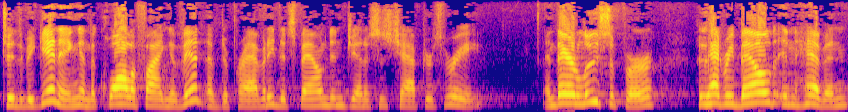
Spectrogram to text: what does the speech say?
to the beginning and the qualifying event of depravity that's found in Genesis chapter 3. And there Lucifer, who had rebelled in heaven,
